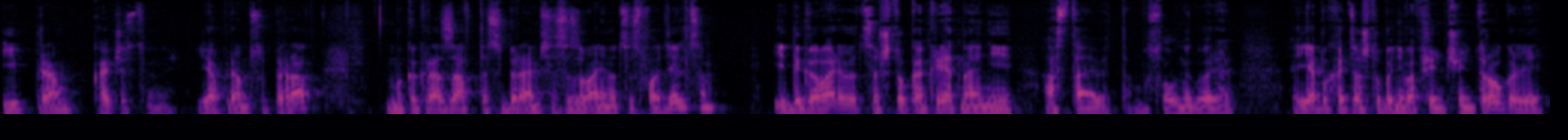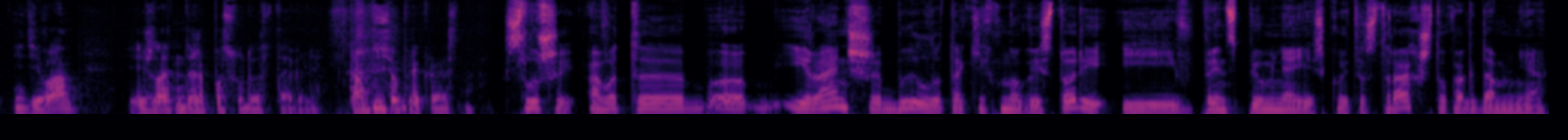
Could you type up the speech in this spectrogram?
и прям качественный. Я прям супер рад. Мы как раз завтра собираемся созваниваться с владельцем и договариваться, что конкретно они оставят, там, условно говоря. Я бы хотел, чтобы они вообще ничего не трогали, ни диван, и желательно даже посуду оставили. Там все прекрасно. Слушай, а вот э, и раньше было таких много историй, и, в принципе, у меня есть какой-то страх, что когда мне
